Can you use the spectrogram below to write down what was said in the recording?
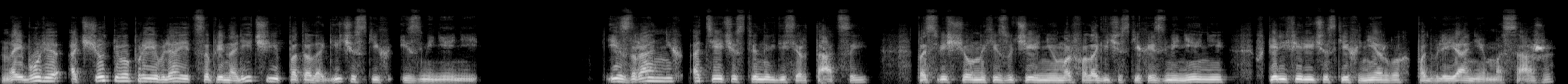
наиболее отчетливо проявляется при наличии патологических изменений. Из ранних отечественных диссертаций, посвященных изучению морфологических изменений в периферических нервах под влиянием массажа,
